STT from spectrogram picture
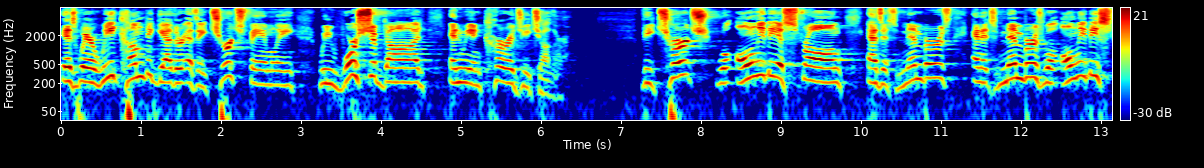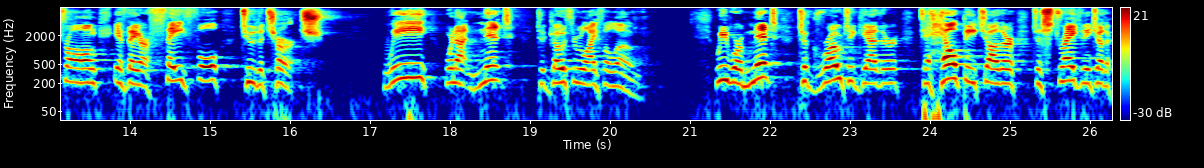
is where we come together as a church family, we worship God, and we encourage each other. The church will only be as strong as its members, and its members will only be strong if they are faithful to the church. We were not meant to go through life alone. We were meant to grow together, to help each other, to strengthen each other.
